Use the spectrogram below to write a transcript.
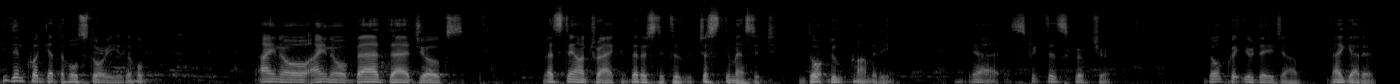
he didn't quite get the whole story. The whole, I know, I know, bad dad jokes. Let's stay on track. Better stick to the, just the message. Don't do comedy. Yeah, stick to scripture. Don't quit your day job. I get it.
